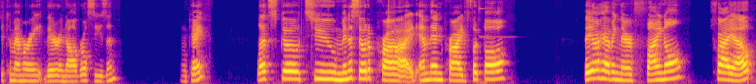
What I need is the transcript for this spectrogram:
to commemorate their inaugural season. Okay. Let's go to Minnesota Pride, MN Pride football. They are having their final tryout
